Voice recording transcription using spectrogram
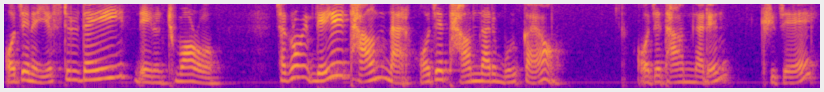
어제는 yesterday, 내일은 tomorrow. 자, 그럼 내일 다음 날, 어제 다음 날은 뭘까요? 어제 다음 날은 그제,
